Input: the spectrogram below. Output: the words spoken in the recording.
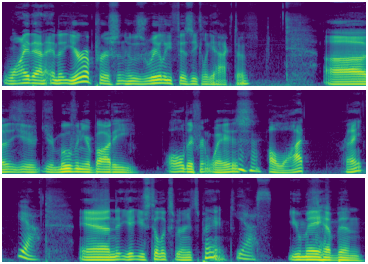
why that? And you're a person who's really physically active. Uh, you're you're moving your body all different ways, a lot, right? Yeah. And yet you still experience pain. Yes. You may have been,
